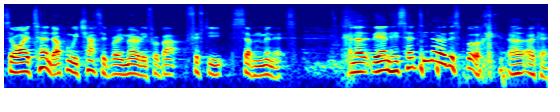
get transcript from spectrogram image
so I turned up and we chatted very merrily for about 57 minutes. And at the end, he said, Do you know this book? Uh, okay.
